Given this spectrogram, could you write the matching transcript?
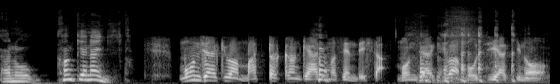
あの、関係ないんですか？もんじゃ焼きは全く関係ありませんでした。もんじゃ焼きは文字焼きの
